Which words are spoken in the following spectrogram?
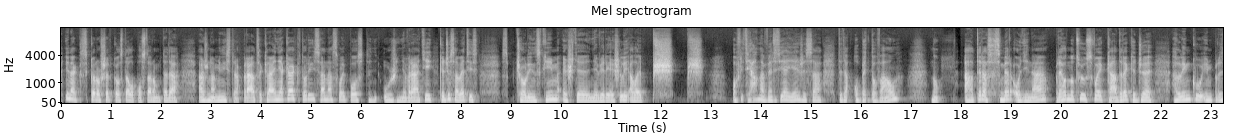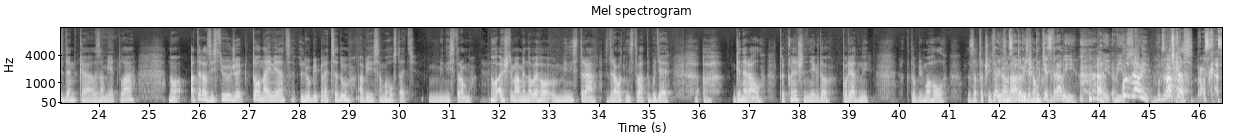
Inak skoro všetko ostalo po starom, teda až na ministra práce Krajniaka, ktorý sa na svoj post už nevráti, keďže sa veci s, Pčolinským ešte nevyriešili, ale pš, pš. Oficiálna verzia je, že sa teda obetoval. No, a teraz Smer Odina prehodnocujú svoje kádre, keďže Hlinku im prezidentka zamietla. No a teraz zistujú, že kto najviac ľúbi predsedu, aby sa mohol stať ministrom. No a ešte máme nového ministra zdravotníctva. To bude uh, generál. To je konečne niekto poriadny, kto by mohol zatočiť aj s Matovičom. že buďte zdraví. vy, buď zdravý! Buď zdravý! Rozkaz! Rozkaz!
